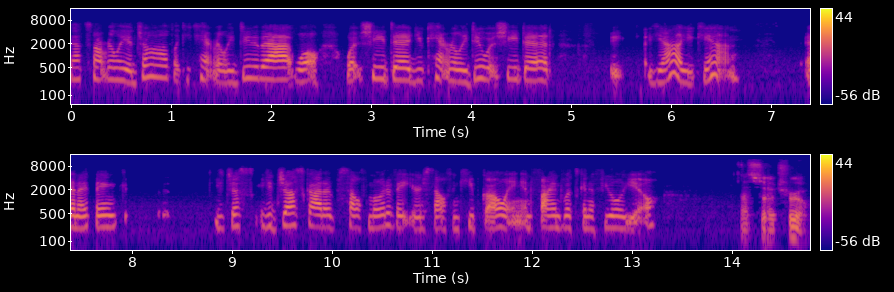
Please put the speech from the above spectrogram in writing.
that's not really a job, like you can't really do that. Well, what she did, you can't really do what she did. Yeah, you can. And I think you just you just got to self motivate yourself and keep going and find what's going to fuel you. That's so true.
